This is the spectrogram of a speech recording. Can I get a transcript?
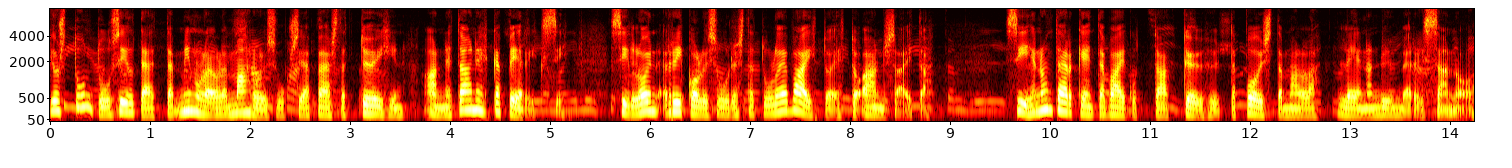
Jos tuntuu siltä, että minulla ei ole mahdollisuuksia päästä töihin, annetaan ehkä periksi. Silloin rikollisuudesta tulee vaihtoehto ansaita. Siihen on tärkeintä vaikuttaa köyhyyttä poistamalla, Leena Nymeri sanoo.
